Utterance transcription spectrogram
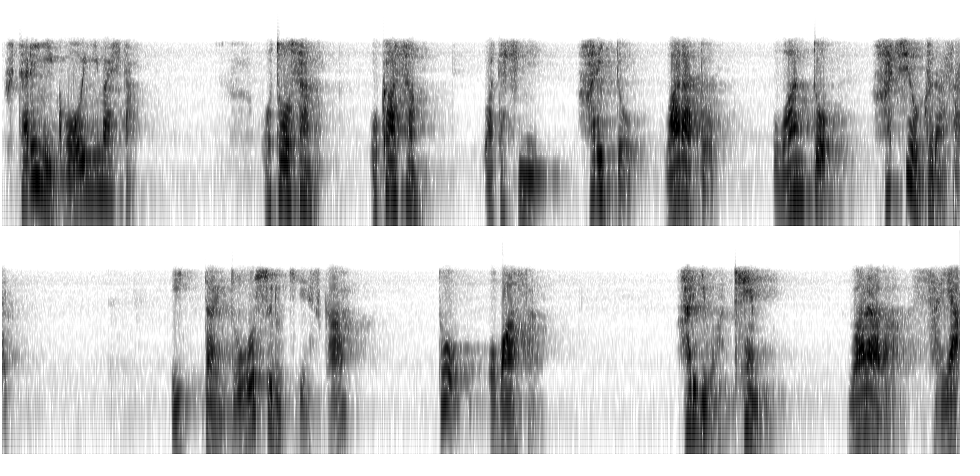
二人にこう言いました。お父さん、お母さん、私に針と藁とお椀と箸をください。一体どうする気ですか？とおばあさん。針は剣、藁は鞘、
